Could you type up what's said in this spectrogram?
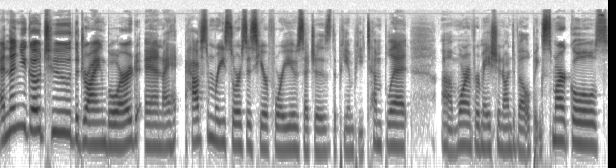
And then you go to the drawing board, and I have some resources here for you, such as the PMP template, um, more information on developing SMART goals.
